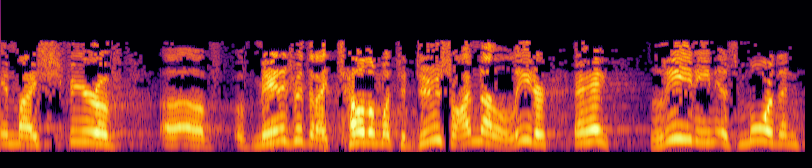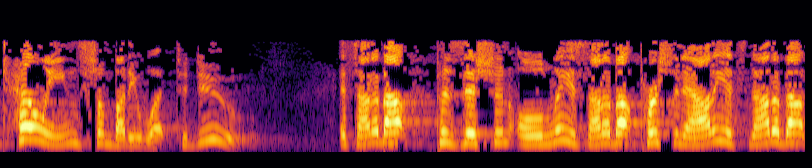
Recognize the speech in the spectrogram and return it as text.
in my sphere of, of, of management that I tell them what to do, so I'm not a leader. Hey, leading is more than telling somebody what to do. It's not about position only. It's not about personality. It's not about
